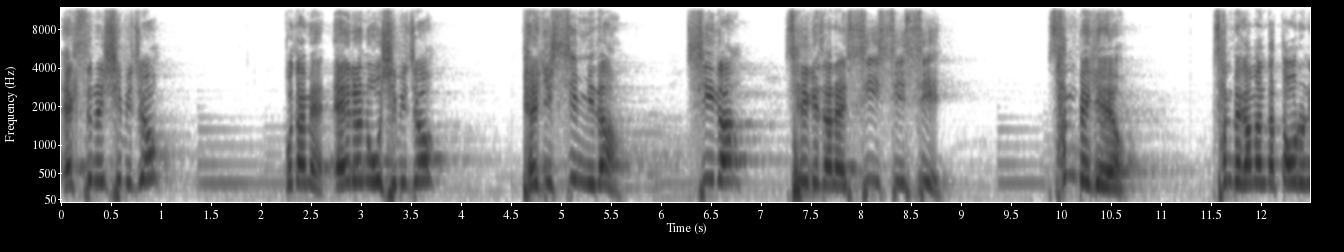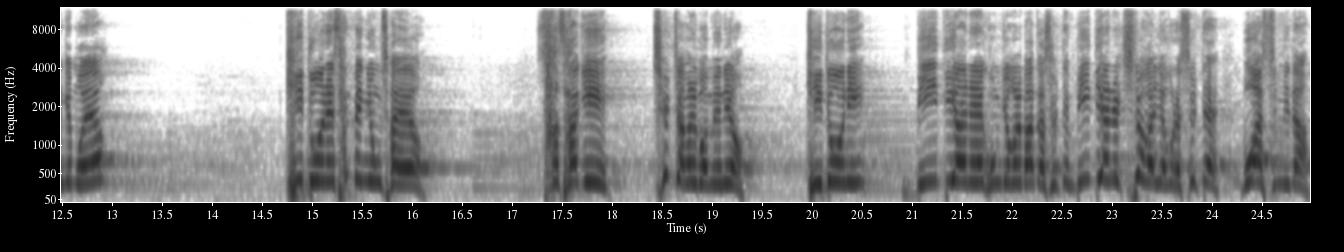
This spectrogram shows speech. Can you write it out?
X는 10이죠. 그 다음에 L은 50이죠. 100이 C입니다. C가 세 개잖아요. C, C, C. 300이에요. 300 하면 다 떠오르는 게 뭐예요? 기도원의 300 용사예요. 사사기 7장을 보면요. 기도원이 미디안의 공격을 받았을 때 미디안을 치러 가려고 그랬을 때 모았습니다.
